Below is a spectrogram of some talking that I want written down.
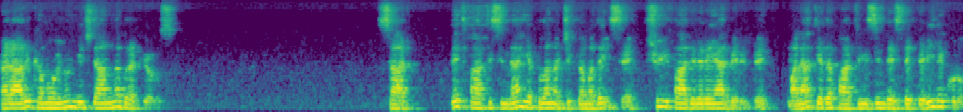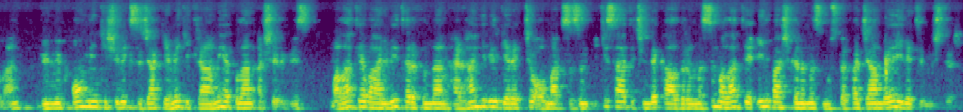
Kararı kamuoyunun vicdanına bırakıyoruz. Saadet Partisi'nden yapılan açıklamada ise şu ifadelere yer verildi. Malatya'da partimizin destekleriyle kurulan, günlük 10 bin kişilik sıcak yemek ikramı yapılan aşevimiz, Malatya Valiliği tarafından herhangi bir gerekçe olmaksızın 2 saat içinde kaldırılması Malatya İl Başkanımız Mustafa Canbay'a iletilmiştir.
